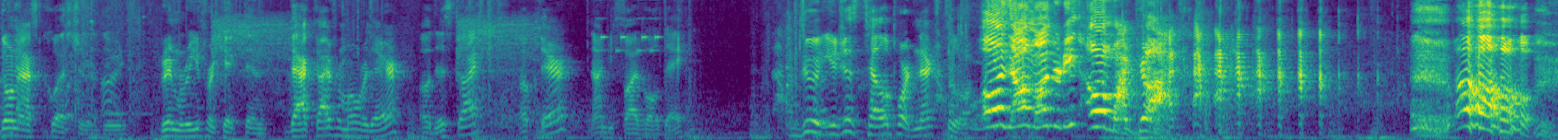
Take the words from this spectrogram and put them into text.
Don't ask questions, dude. Grim Reaper kicked in. That guy from over there? Oh, this guy? Up there? 95 all day. Dude, you just teleport next to him. Oh, now I'm underneath. Oh my god! oh!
